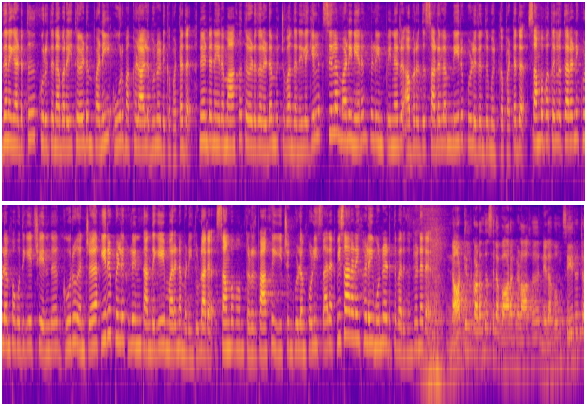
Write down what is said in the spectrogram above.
இதனையடுத்து குறித்த நபரை தேடும் பணி ஊர் மக்களால் முன்னெடுக்கப்பட்டது. நீண்ட நேரமாக தேடுதல் இடம்பெற்று வந்த நிலையில் சில மணி நேரங்களின் பின்னர் அவரது சடலம் நீருக்குள்ளிருந்து மீட்கப்பட்டது. சம்பவத்தில் தரணிக்குளம் பகுதியைச் சேர்ந்த குரு என்ற இரு பிள்ளைகளின் தந்தையை மரணமடைந்துள்ளார் சம்பவம் தொடர்பாக ஈச்சங்குளம் போலீசார் விசாரணைகளை முன்னெடுத்து வருகின்றனர். நாட்டில் கடந்த சில வாரங்களாக நிலவும் சீரற்ற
